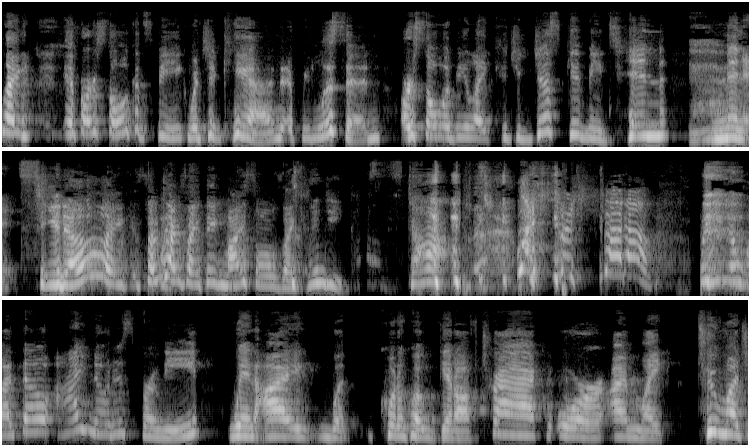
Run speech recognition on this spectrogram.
Like if our soul could speak, which it can, if we listen, our soul would be like, could you just give me 10 minutes. You know, like sometimes I think my soul's like, Wendy, stop. like, just shut up. But you know what, though? I notice for me when I, what quote unquote, get off track or I'm like too much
